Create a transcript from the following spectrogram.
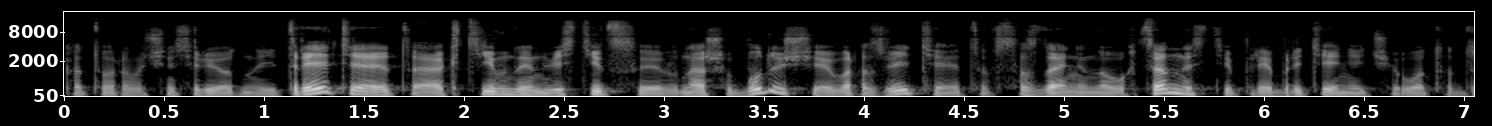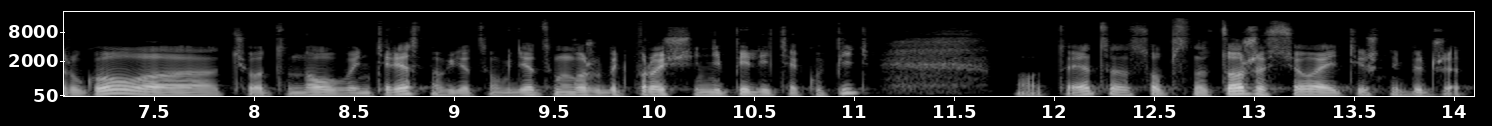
которая очень серьезная. И третье – это активные инвестиции в наше будущее, в развитие, это в создание новых ценностей, приобретение чего-то другого, чего-то нового, интересного, где-то, где-то может быть проще не пилить, а купить. Вот это, собственно, тоже все айтишный бюджет.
